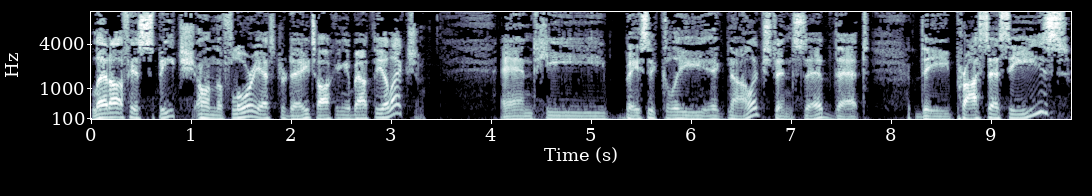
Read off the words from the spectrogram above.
led off his speech on the floor yesterday talking about the election and he basically acknowledged and said that the processes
